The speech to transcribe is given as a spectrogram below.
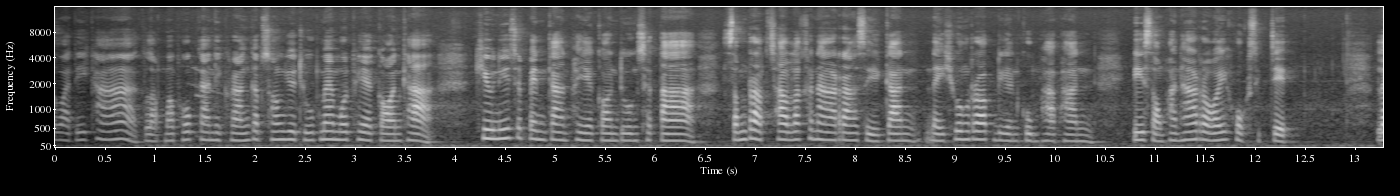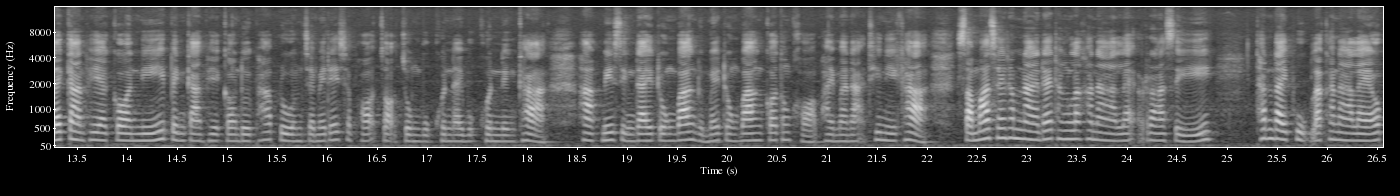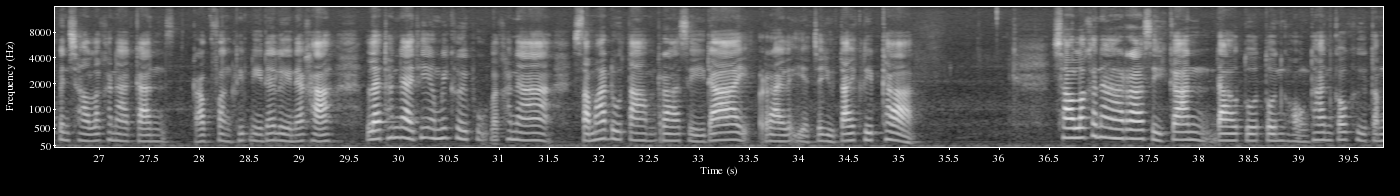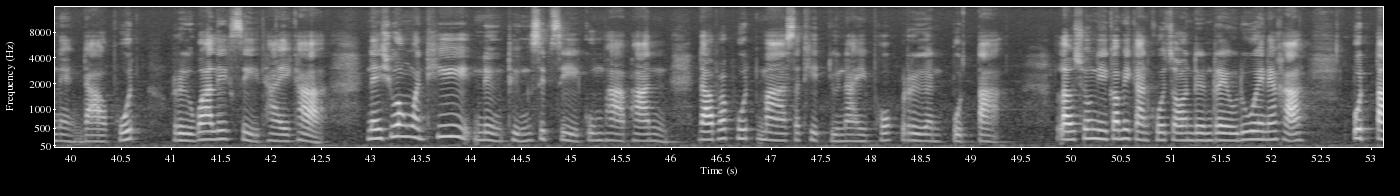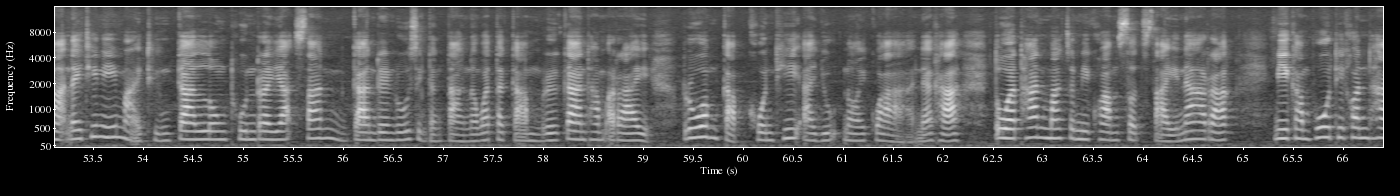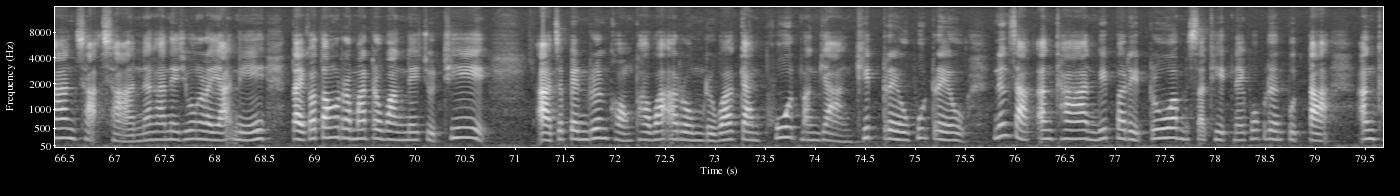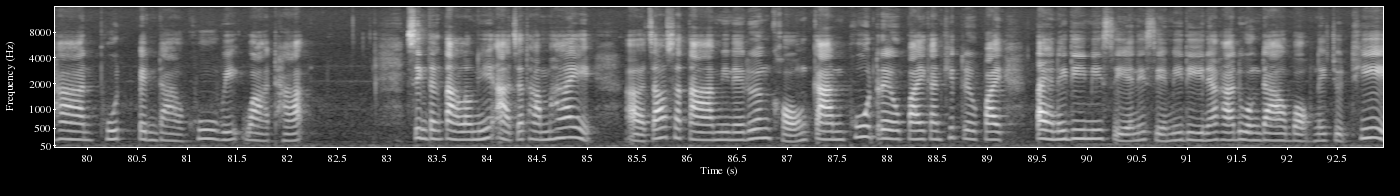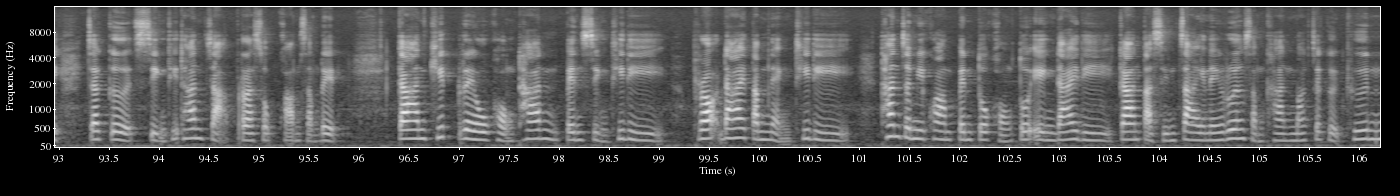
สวัสดีค่ะ กลับมาพบกันอีกครั้งกับช่อง YouTube แม่มดพยากรณ์ค่ะ คิวนี้จะเป็นการพยากรณ์ดวงชะตาสำหรับชาวลัคนาราศีกันในช่วงรอบเดือนกุมภาพันธ์ ปี 2567 และการพยากรณ์นี้เป็นการพยากรณ์โดยภาพรวมจะไม่ได้เฉพาะเจาะจงบุคคลใดบุคคลหนึ่งค่ะ หากมีสิ่งใดตรงบ้างหรือไม่ตรงบ้างก็ต้องขออภัยมาณที่นี้ค่ะ สามารถใช้ทำนายได้ทั้งลัคนาและราศีท่านใดผูกลัคนาแล้วเป็นชาวลัคนากัน รับฟังคลิปนี้ได้เลยนะคะ และท่านใดที่ยังไม่เคยผูกลัคนา สามารถดูตามราศีได้รายละเอียดจะอยู่ใต้คลิปค่ะ ชาวลัคนาราศีกันดาวตัวตนของท่านก็คือตำแหน่งดาวพุธหรือว่าเลข 4 ไทยค่ะ ในช่วงวันที่1ถึง14 กุมภาพันธ์ ดาวพระพุธมาสถิตอยู่ในภพเรือนปุตตะแล้วช่วงนี้ก็มีการโคจรเดินเร็วด้วยนะคะ ปุตตะในที่นี้หมายถึงการลงทุนระยะสั้น การเรียนรู้สิ่งต่างๆ นวัตกรรม หรือการทำอะไรร่วมกับคนที่อายุน้อยกว่านะคะ ตัวท่านมักจะมีความสดใสน่ารัก มีคำพูดที่ค่อนข้างฉะฉานนะคะในช่วงระยะนี้ แต่ก็ต้องระมัดระวังในจุดที่อาจจะเป็นเรื่องของภาวะอารมณ์ หรือว่าการพูดบางอย่างคิดเร็วพูดเร็ว เนื่องจากอังคารวิปริตร่วม สถิตในภพเรือนปุตตะ อังคารพุธเป็นดาวคู่วิวาทะ สิ่งต่างๆ เหล่านี้อาจจะทำให้เจ้าสตามีในเรื่องของการพูดเร็วไป การคิดเร็วไป แต่ในดีมีเสียในเสียมีดีนะคะ ดวงดาวบอกในจุดที่จะเกิดสิ่งที่ท่านจะประสบความสำเร็จ การคิดเร็วของท่านเป็นสิ่งที่ดี เพราะได้ตำแหน่งที่ดี ท่านจะมีความเป็นตัวของตัวเองได้ดี การตัดสินใจในเรื่องสำคัญมักจะเกิดขึ้น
